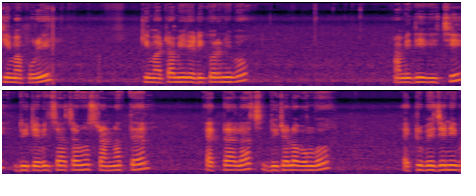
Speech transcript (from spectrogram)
কিমা পুরি। কিমাটা আমি রেডি করে নিব। আমি দিয়ে দিচ্ছি দুই টেবিল চা চামচ রান্নার তেল, একটা এলাচ, দুইটা লবঙ্গ, একটু ভেজে নিব।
